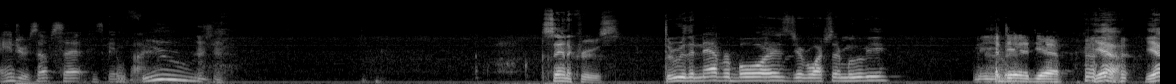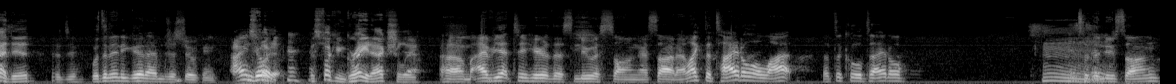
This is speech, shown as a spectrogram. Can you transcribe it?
Andrew's upset. He's getting fired. Santa Cruz. Through the Never Boys. Did you ever watch their movie? Me I either. did, yeah. Yeah, yeah, I did. Did you? Was it any good? I'm just joking. I enjoyed it. It was fucking great, actually. Um, I've yet to hear this newest song. I saw it. I like the title a lot. That's a cool title Hmm. to the new song.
